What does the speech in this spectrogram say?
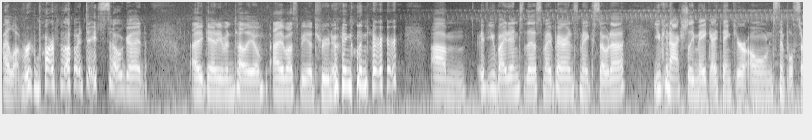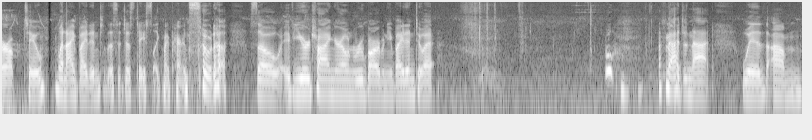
I love rhubarb though, it tastes so good. I can't even tell you. I must be a true New Englander. Um, if you bite into this, my parents make soda. You can actually make, I think, your own simple syrup too. When I bite into this, it just tastes like my parents' soda. So if you're trying your own rhubarb and you bite into it, whew, imagine that with um,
